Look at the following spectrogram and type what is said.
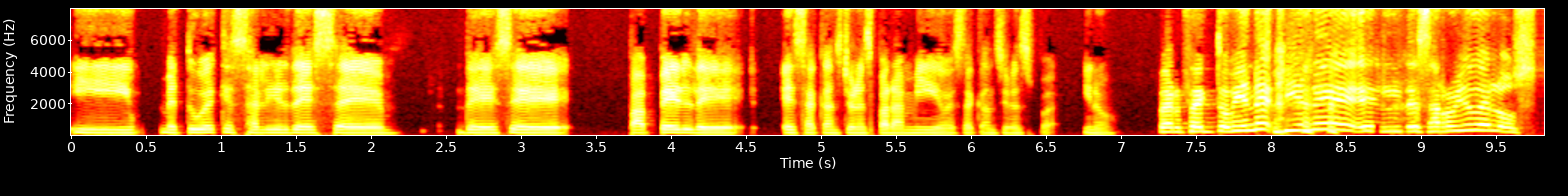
y me tuve que salir de ese, de ese papel de esa canción es para mí o esa canción es para, you know, Perfecto, viene, viene el desarrollo de los,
